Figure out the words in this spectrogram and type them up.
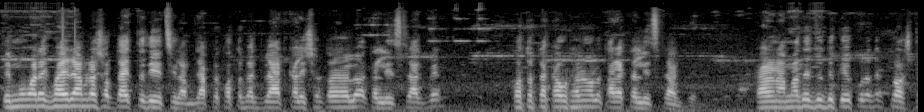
তো মোবারক ভাইরা আমরা সব দায়িত্ব দিয়েছিলাম যে আপনি কত ব্যাগ ব্লাড কালেকশন করা হলো একটা লিস্ট রাখবেন, কত টাকা উঠানো হলো তার একটা লিস্ট রাখবেন। কারণ আমাদের যদি কেউ কোনোদিন প্রশ্ন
